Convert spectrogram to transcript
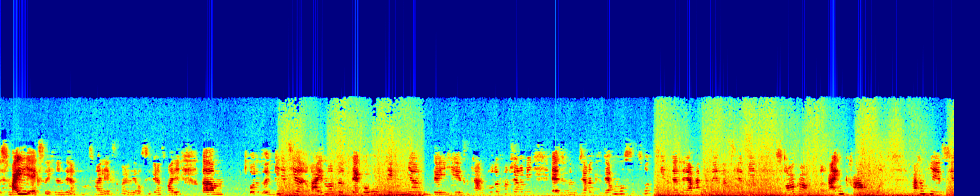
Smiley-Echse, ich nenne sie einfach nur Smiley-Echse, weil sie aussieht wie ein Smiley, ähm, und äh, geht jetzt hier rein und äh, der Go, den hier, der hier jetzt geplant wurde von Jeremy, äh, Jeremy, der muss zurückziehen, denn er hat gesehen, dass hier die Stalker reinkamen und machen hier jetzt hier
